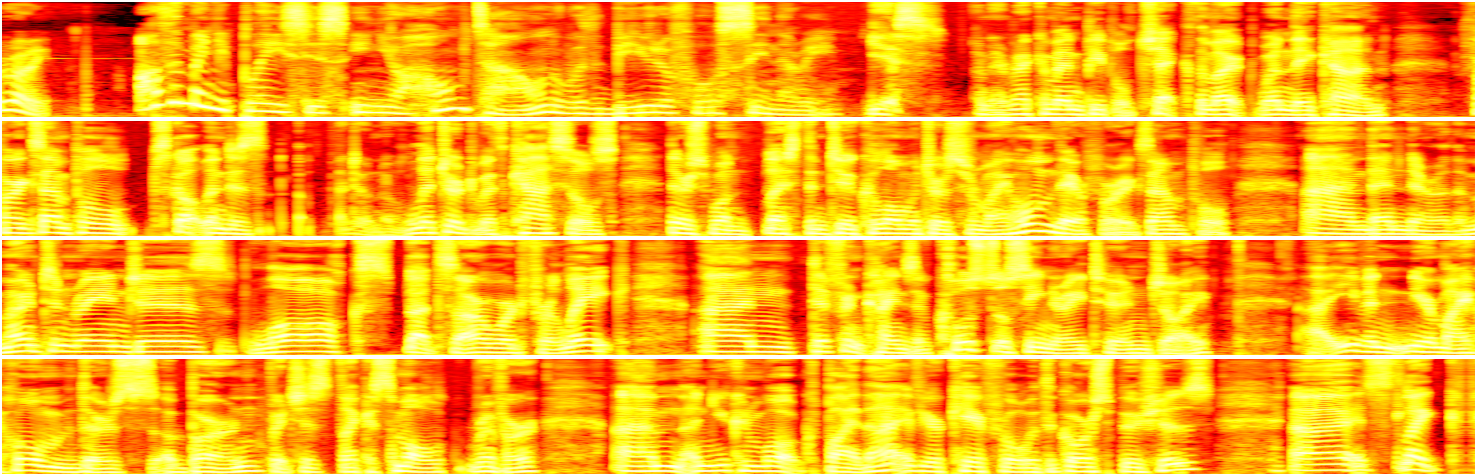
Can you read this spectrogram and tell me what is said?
Rory, are there many places in your hometown with beautiful scenery? Yes, and I recommend people check them out when they can. For example, Scotland is, I don't know, littered with castles. There's one less than two kilometres from my home there, for example. And then there are the mountain ranges, lochs, that's our word for lake, and different kinds of coastal scenery to enjoy. Uh, even near my home, there's a burn, which is like a small river, um, and you can walk by that if you're careful with the gorse bushes. Uh, it's like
